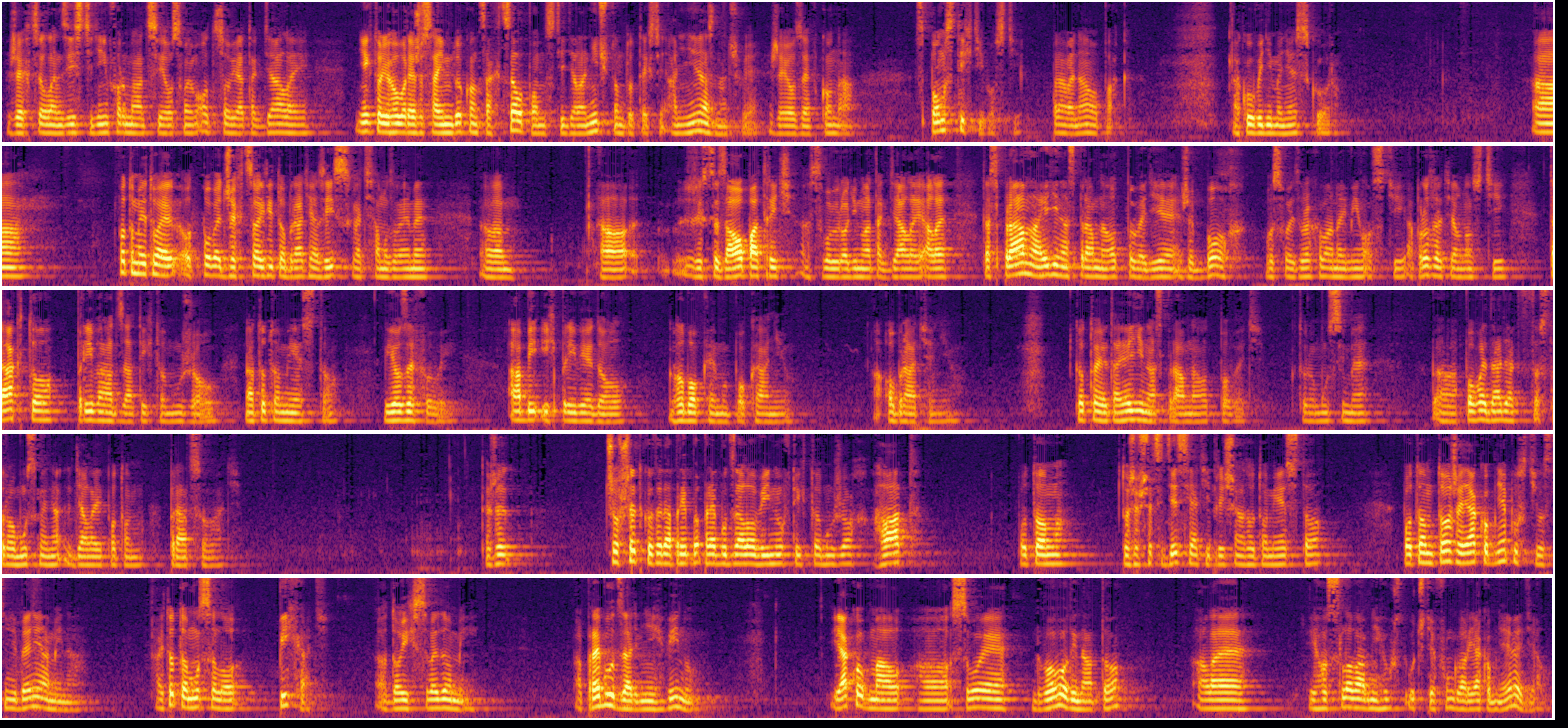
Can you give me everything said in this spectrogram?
že chce len zistiť informácie o svojom otcovi a tak ďalej. Niektorí hovoria, že sa im dokonca chcel pomstiť, ale nič v tomto texte ani nenaznačuje, že Jozef koná z pomstichtivosti. Práve naopak. Ako uvidíme neskôr. A potom je tu aj odpoveď, že chceli títo bratia získať samozrejme, že chce zaopatriť svoju rodinu a tak ďalej, ale tá správna, jediná správna odpoveď je, že Boh vo svojej zvrchovanej milosti a prozreteľnosti takto privádza týchto mužov na toto miesto k Jozefovi, aby ich priviedol k hlbokému pokániu a obráteniu. Toto je tá jediná správna odpoveď, ktorú musíme povedať a s ktorou musíme ďalej potom pracovať. Takže čo všetko teda prebudzalo vínu v týchto mužoch? Hlad, potom to, že všetci desiati prišli na toto miesto, potom to, že Jakob nepustil s nimi Benjamina. Aj toto muselo píchať do ich svedomí a prebudzať v nich vinu. Jakob mal uh, svoje dôvody na to, ale jeho slova v nich určite fungovali. Jakob nevedel,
